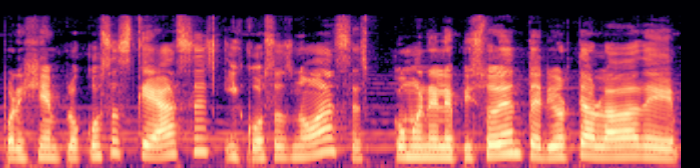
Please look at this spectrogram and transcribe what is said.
por ejemplo, cosas que haces y cosas no haces. Como en el episodio anterior te hablaba de,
